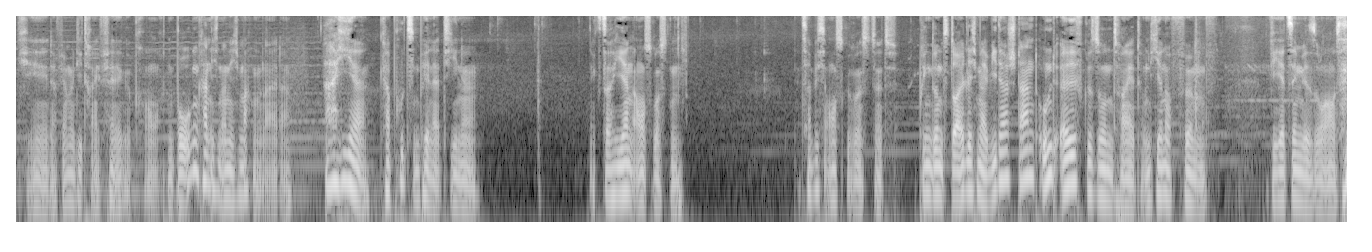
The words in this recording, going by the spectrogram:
Okay, dafür haben wir die drei Fell gebraucht. Einen Bogen kann ich noch nicht machen, leider. Ah, hier. Kapuzenpelatine. Extrahieren, ausrüsten. Jetzt habe ich es ausgerüstet. Bringt uns deutlich mehr Widerstand und 11 Gesundheit. Und hier noch 5. Okay, jetzt sehen wir so aus.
